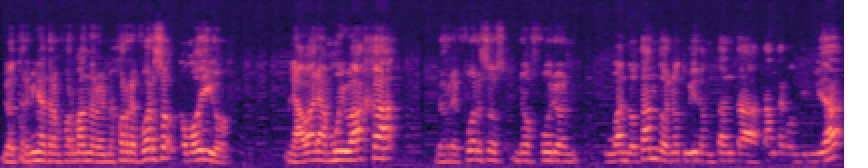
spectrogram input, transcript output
lo termina transformando en el mejor refuerzo. Como digo, la vara muy baja, los refuerzos no fueron jugando tanto, no tuvieron tanta, tanta continuidad.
